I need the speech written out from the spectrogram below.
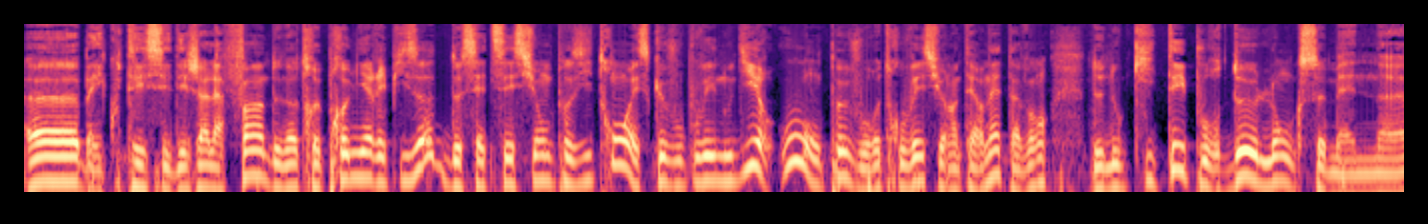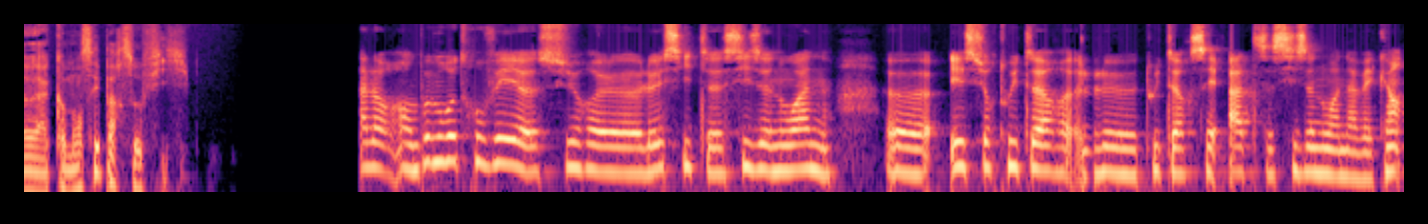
Euh, bah écoutez, c'est déjà la fin de notre premier épisode de cette session de Positron. Est-ce que vous pouvez nous dire où on peut vous retrouver sur Internet avant de nous quitter pour deux longues semaines? Euh, À commencer par Sophie. Alors, on peut me retrouver euh, sur euh, le site Season 1 euh, et sur Twitter. Le Twitter, c'est at Season 1 avec un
